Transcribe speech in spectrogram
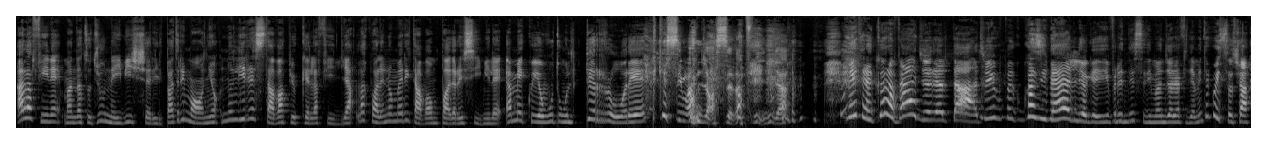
Alla fine, mandato giù nei visceri il patrimonio, non gli restava più che la figlia, la quale non meritava un padre simile. E a me qui ho avuto il terrore, Che si mangiasse la figlia. mentre ancora peggio in realtà, cioè quasi meglio che gli prendesse di mangiare la figlia, mentre questo ha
